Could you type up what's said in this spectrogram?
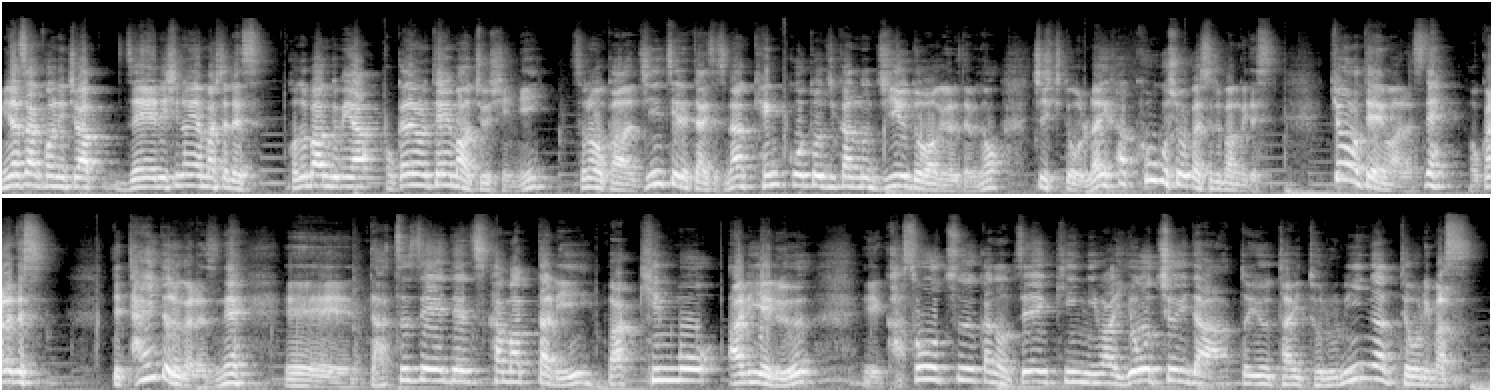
皆さんこんにちは。税理士の山下です。この番組はお金のテーマを中心に、その他人生で大切な健康と時間の自由度を上げるための知識とライフハックをご紹介する番組です。今日のテーマはですね、お金です。で、タイトルがですね、えー、脱税で捕まったり、罰金もあり得る、えー仮想通貨の税金には要注意だというタイトルになっております。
